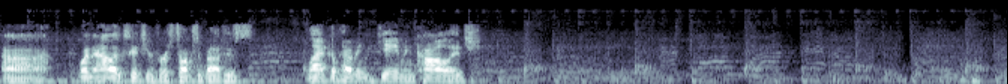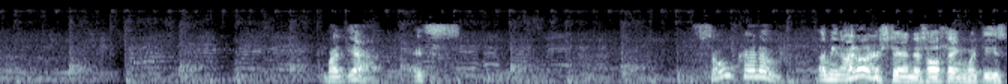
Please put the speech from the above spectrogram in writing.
uh, when Alex Hitchen first talks about his lack of having game in college. But yeah, it's so kind of I mean, I don't understand this whole thing with these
